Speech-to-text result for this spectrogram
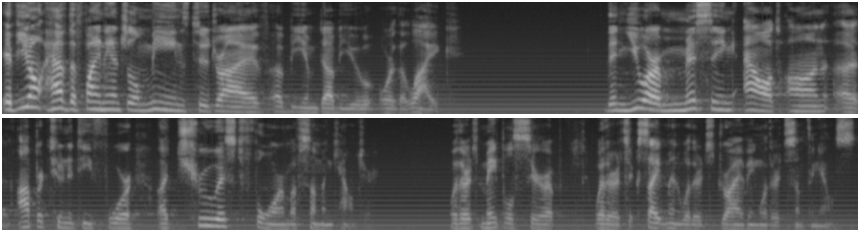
if you don't have the financial means to drive a BMW or the like, then you are missing out on an opportunity for a truest form of some encounter. Whether it's maple syrup, whether it's excitement, whether it's driving, whether it's something else.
